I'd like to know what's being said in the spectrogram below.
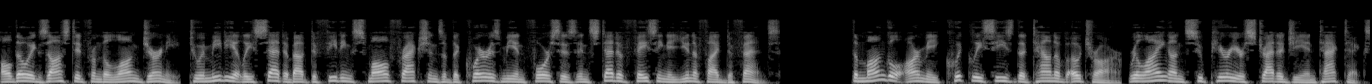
although exhausted from the long journey, to immediately set about defeating small fractions of the Khwarezmian forces instead of facing a unified defense. The Mongol army quickly seized the town of Otrar, relying on superior strategy and tactics.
